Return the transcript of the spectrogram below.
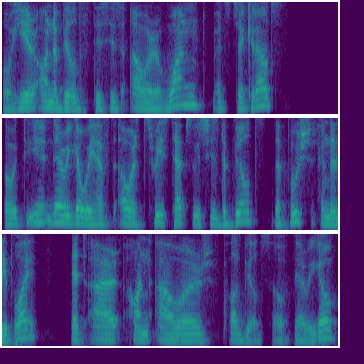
So here on the build, this is our one. Let's check it out. So there we go. We have our three steps, which is the build, the push, and the deploy that are on our cloud build. So there we go.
